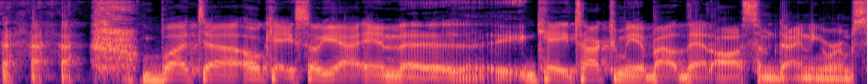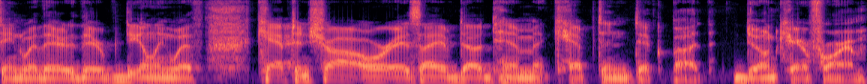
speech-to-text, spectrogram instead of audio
but uh, okay, so yeah, and uh, Kay, talk to me about that awesome dining room scene where they're they're dealing with Captain Shaw, or as I have dubbed him, Captain Dick Butt. Don't care for him.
